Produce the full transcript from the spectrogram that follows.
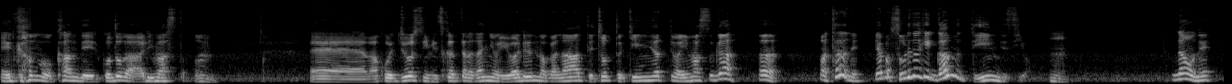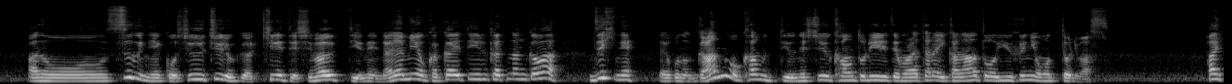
えー、ガムを噛んでいることがありますと。うん。えー、まあこれ上司に見つかったら何を言われるのかなってちょっと気になってはいますが、うん。まあただね、やっぱそれだけガムっていいんですよ。うん。なおね、あのー、すぐにね、こう集中力が切れてしまうっていうね、悩みを抱えている方なんかは、ぜひね、このガムを噛むっていうね、習慣を取り入れてもらえたらいいかなというふうに思っております。はい。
